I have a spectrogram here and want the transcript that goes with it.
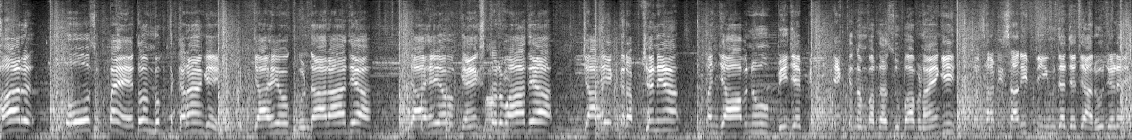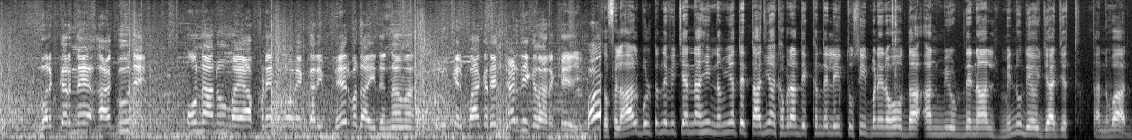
ਹਰ ਉਸ ਭੈ ਤੋਂ ਮੁਕਤ ਕਰਾਂਗੇ। ਚਾਹੇ ਉਹ ਗੁੰਡਾ ਰਾਜ ਆ ਚਾਹੇ ਉਹ ਗੈਂਗਸਟਰਵਾਦ ਆ, ਚਾਹੇ ਕਰਪਸ਼ਨ ਆ, ਪੰਜਾਬ ਨੂੰ ਬੀਜੇਪੀ ਇੱਕ ਨੰਬਰ ਦਾ ਸੂਬਾ ਬਣਾਏਗੀ ਤੇ ਸਾਡੀ ਸਾਰੀ ਟੀਮ ਦੇ ਜੁਝਾਰੂ ਜਿਹੜੇ ਵਰਕਰ ਨੇ, ਆਗੂ ਨੇ, ਉਹਨਾਂ ਨੂੰ ਮੈਂ ਆਪਣੇ ਵੱਲੋਂ ਇੱਕ ਵਾਰੀ ਫੇਰ ਵਧਾਈ ਦਿੰਦਾ ਵਾਂ। ਗੁਰੂ ਕਿਰਪਾ ਕਰੇ, ਚੜ੍ਹਦੀ ਕਲਾ ਰੱਖੇ ਜੀ। ਸੋ ਫਿਲਹਾਲ ਬੁਲਟਨ ਦੇ ਵਿੱਚ ਇੰਨਾ ਹੀ, ਨਵੀਆਂ ਤੇ ਤਾਜ਼ੀਆਂ ਖਬਰਾਂ ਦੇਖਣ ਦੇ ਲਈ ਤੁਸੀਂ ਬਣੇ ਰਹੋ ਦਾ ਅਨਮਿਊਟ ਦੇ ਨਾਲ। ਮੈਨੂੰ ਦਿਓ ਇਜਾਜ਼ਤ, ਧੰਨਵਾਦ।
